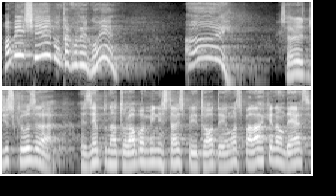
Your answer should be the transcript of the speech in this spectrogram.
Pode mexer, não tá com vergonha? Ai. O Senhor diz que usa exemplo natural para ministrar o espiritual. Tem umas palavras que não desce,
